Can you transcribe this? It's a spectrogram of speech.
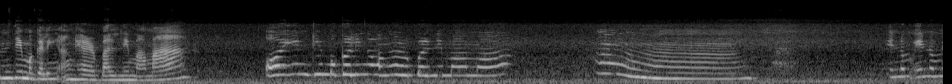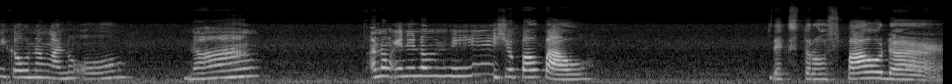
Hindi magaling ang herbal ni mama? Ay, hindi magaling ang herbal ni mama? Hmm. Inom-inom ikaw ng ano, oh. Ng... Anong ininom ni Isyo Pau Pau? Dextrose powder.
